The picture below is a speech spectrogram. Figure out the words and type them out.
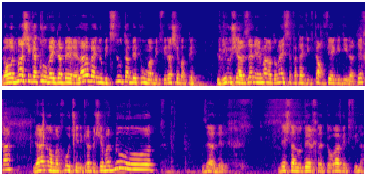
ועוד מה שכתוב וידבר אליו, היינו בצלותא בפומה, בתפילה שבפה. דיו שעל זה נאמר, אדוני שפתי תפתח ופי יגיד תהילתך, דהיינו המלכות שנקראת בשם אדנות, זה הדרך. יש לנו דרך לתורה ותפילה.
